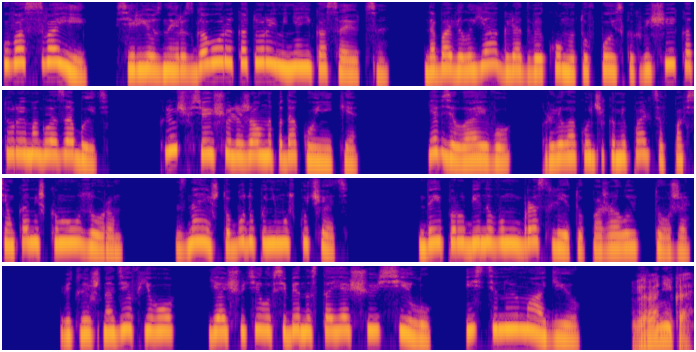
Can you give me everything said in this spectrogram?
У вас свои, серьезные разговоры, которые меня не касаются. Добавила я, оглядывая комнату в поисках вещей, которые могла забыть. Ключ все еще лежал на подоконнике. Я взяла его, провела кончиками пальцев по всем камешкам и узорам, зная, что буду по нему скучать. Да и по рубиновому браслету, пожалуй, тоже. Ведь лишь надев его, я ощутила в себе настоящую силу, истинную магию. «Вероника!»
